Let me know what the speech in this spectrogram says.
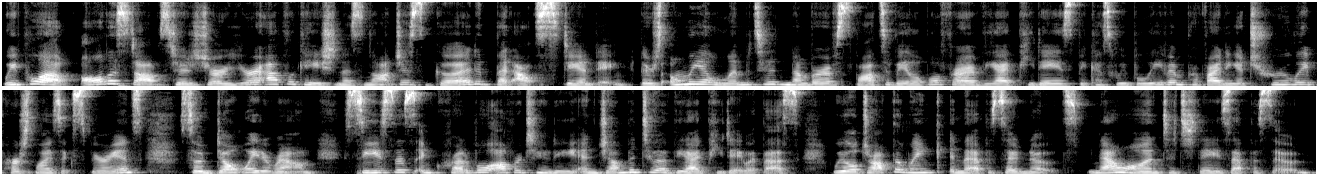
We pull out all the stops to ensure your application is not just good, but outstanding. There's only a limited number of spots available for our VIP days because we believe in providing a truly personalized experience, so don't wait around. Seize this incredible opportunity and jump into a VIP day with us. We will drop the link in the episode notes. Now, on to today's episode.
